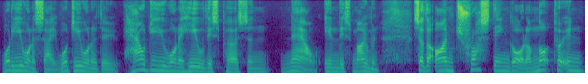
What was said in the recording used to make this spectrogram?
what do you want to say? What do you want to do? How do you want to heal this person now in this moment? So that I'm trusting God. I'm not putting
